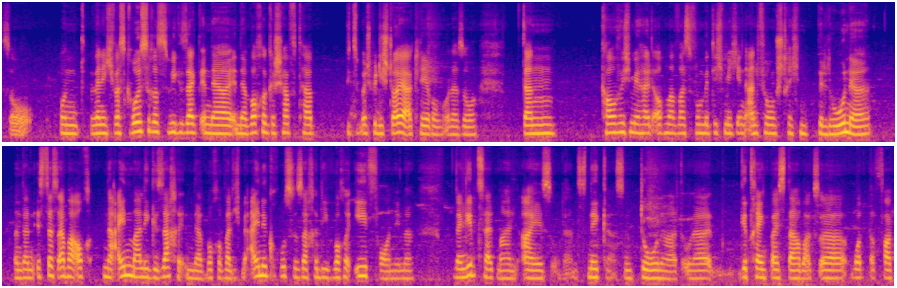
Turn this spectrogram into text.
So. Und wenn ich was Größeres, wie gesagt, in der, in der Woche geschafft habe, wie zum Beispiel die Steuererklärung oder so, dann kaufe ich mir halt auch mal was, womit ich mich in Anführungsstrichen belohne. Und dann ist das aber auch eine einmalige Sache in der Woche, weil ich mir eine große Sache die Woche eh vornehme. Und dann gibt es halt mal ein Eis oder ein Snickers, ein Donut oder Getränk bei Starbucks oder what the fuck,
